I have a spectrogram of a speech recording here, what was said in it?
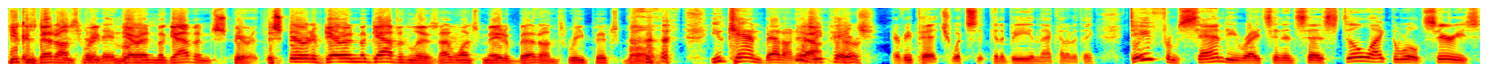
You can bet on three Darren McGavin spirit. The spirit of Darren McGavin lives. I once made a bet on three pitch ball. you can bet on Yeah, every pitch. sure. Every pitch. What's it going to be and that kind of a thing. Dave from Sandy writes in and says, still like the World Series,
